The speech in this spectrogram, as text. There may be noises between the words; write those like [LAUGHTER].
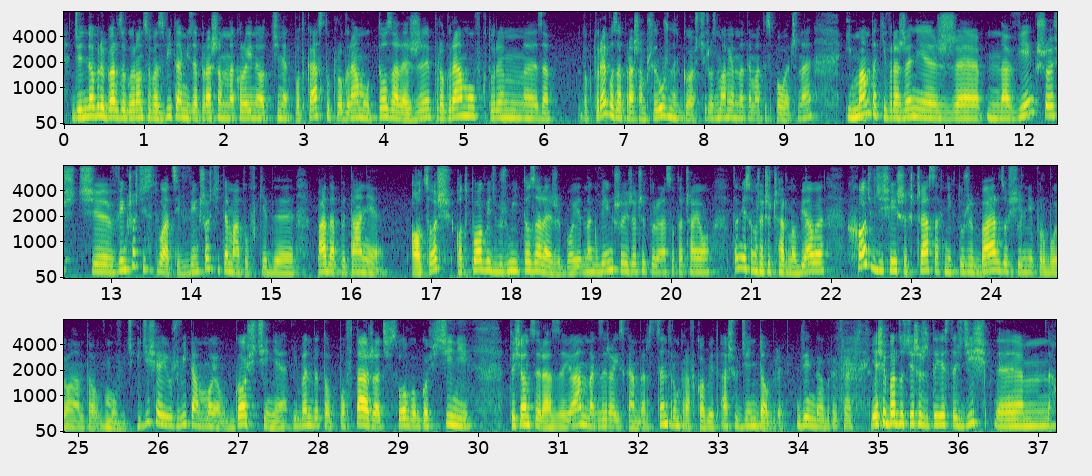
Dzień dobry, bardzo gorąco Was witam i zapraszam na kolejny odcinek podcastu programu To Zależy, programu, w którym e, za, do którego zapraszam przeróżnych gości, rozmawiam na tematy społeczne i mam takie wrażenie, że na większość, w większości sytuacji, w większości tematów, kiedy pada pytanie o coś, odpowiedź brzmi to zależy, bo jednak większość rzeczy, które nas otaczają, to nie są rzeczy czarno-białe, choć w dzisiejszych czasach niektórzy bardzo silnie próbują nam to wmówić. I dzisiaj już witam moją gościnię i będę to powtarzać, słowo gościni tysiące razy. Joanna Gzyra-Iskandar z Centrum Praw Kobiet. Asiu, dzień dobry. Dzień dobry, cześć. Ja się bardzo cieszę, że Ty jesteś dziś,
